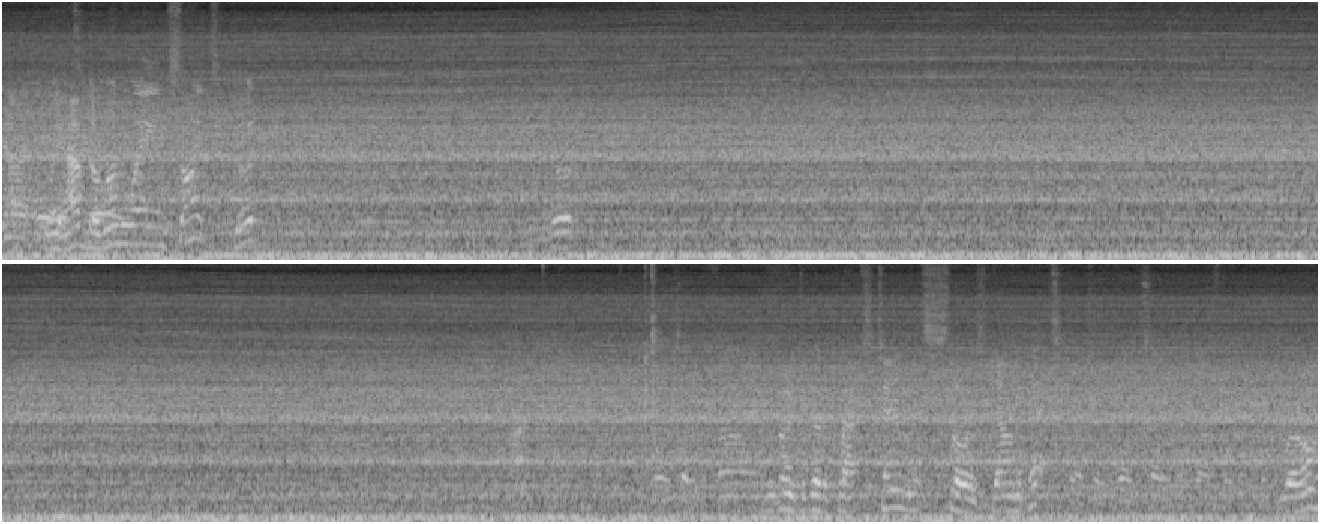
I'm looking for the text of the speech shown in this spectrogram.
Yeah, we have the runway in sight. Good. Good. We're flaps 10. Let's slow us down a bit. We're on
